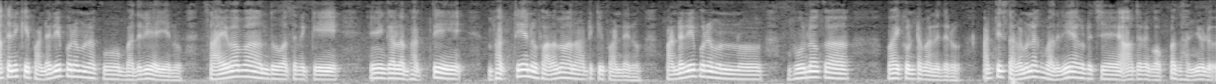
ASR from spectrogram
అతనికి పండరీపురమునకు బదిలీ అయ్యను. సాయిబాబా అందు అతనికి గల భక్తి భక్తి అను ఫలము ఆనాటికి పండెను. పండరీపురమును భూలోక వైకుంఠమనిదరు. అట్టి స్థలమునకు బదిలీ అగుటచే అతడు గొప్ప ధన్యుడు.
